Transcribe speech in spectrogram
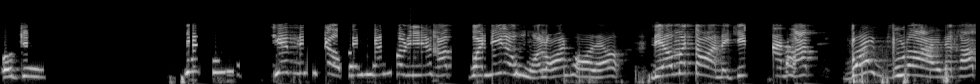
โอเคคลิปนี้ เป็นเพียงเท่านี้นะครับ วันนี้เราหัวร้อนพอแล้ว เดี๋ยวมาต่อในคลิปหน้านะครับบายบายนะครับ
